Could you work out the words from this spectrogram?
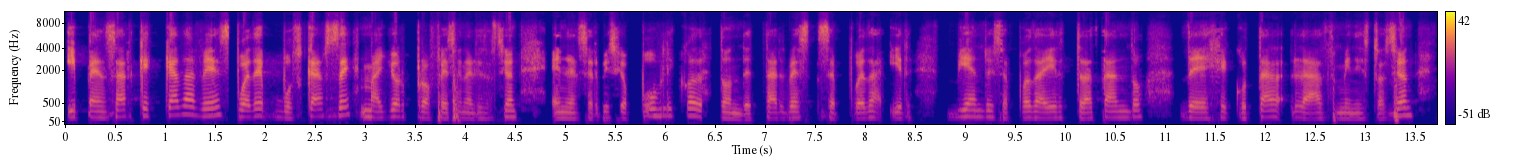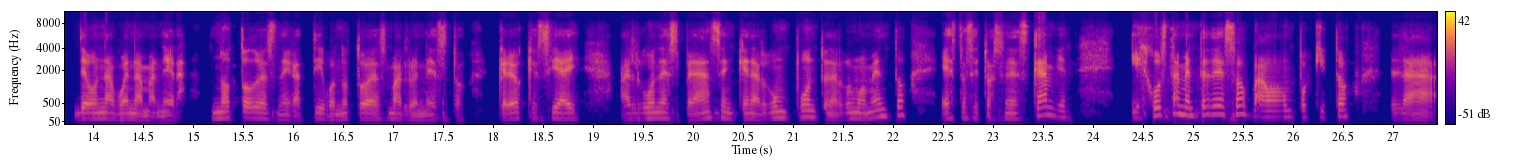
y pensar que cada vez puede buscarse mayor profesionalización en el servicio público, donde tal vez se pueda ir viendo y se pueda ir tratando de ejecutar la administración de una buena manera no todo es negativo, no todo es malo en esto. Creo que sí hay alguna esperanza en que en algún punto, en algún momento, estas situaciones cambien. Y justamente de eso va un poquito la,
